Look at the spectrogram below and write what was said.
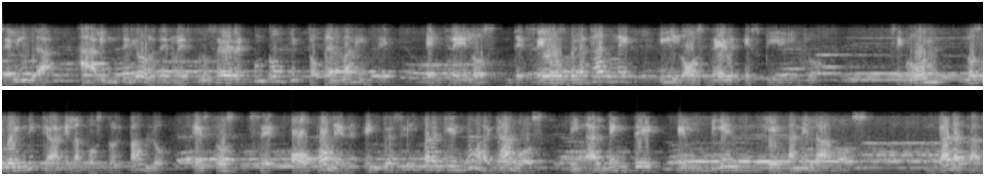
Se libra al interior de nuestro ser un conflicto permanente entre los deseos de la carne y los del espíritu. Según nos lo indica el apóstol Pablo, estos se oponen entre sí para que no hagamos finalmente el bien que anhelamos. Gálatas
